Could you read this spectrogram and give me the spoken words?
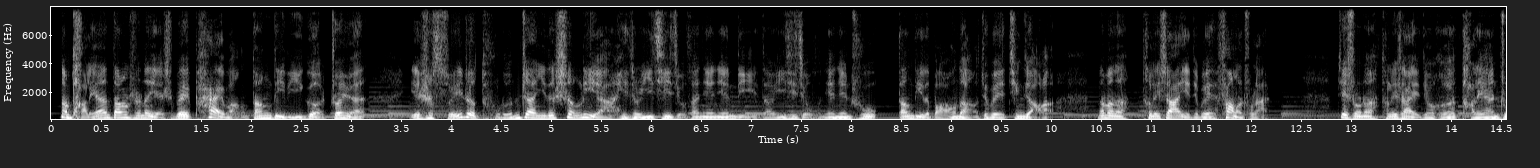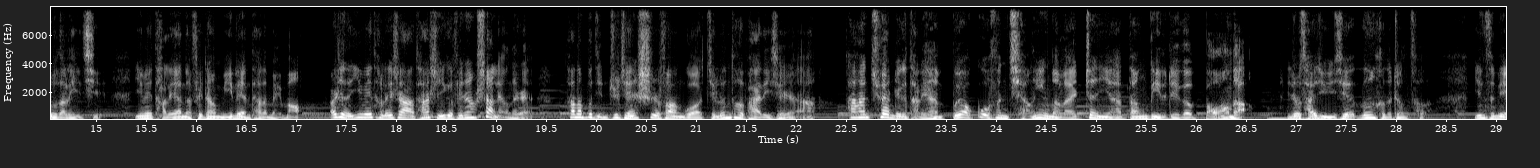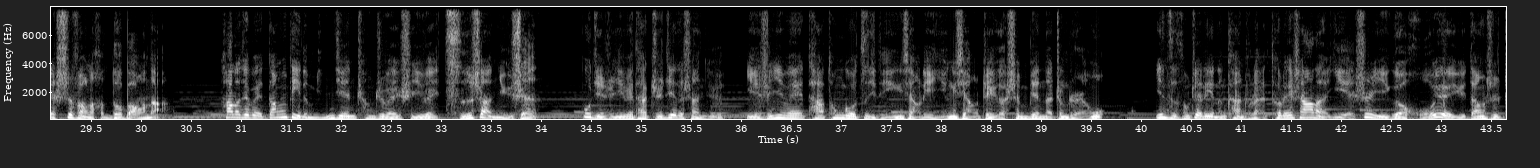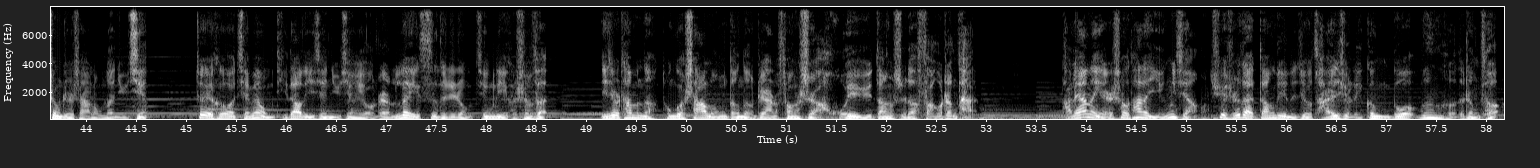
那么塔利安当时呢也是被派往当地的一个专员，也是随着土伦战役的胜利啊，也就是1793年年底到1794年年初，当地的保皇党就被清剿了。那么呢，特蕾莎也就被放了出来。这时候呢，特蕾莎也就和塔利安住在了一起，因为塔利安呢非常迷恋她的美貌，而且呢，因为特蕾莎她是一个非常善良的人，她呢不仅之前释放过杰伦特派的一些人啊，她还劝这个塔利安不要过分强硬的来镇压当地的这个保皇党，也就是采取一些温和的政策，因此呢也释放了很多保皇党。她呢就被当地的民间称之为是一位慈善女神，不仅是因为她直接的善举，也是因为她通过自己的影响力影响这个身边的政治人物。因此，从这里也能看出来，特蕾莎呢也是一个活跃于当时政治沙龙的女性，这也和我前面我们提到的一些女性有着类似的这种经历和身份，也就是她们呢通过沙龙等等这样的方式啊，活跃于当时的法国政坛。塔利安呢也是受她的影响，确实在当地呢就采取了更多温和的政策。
